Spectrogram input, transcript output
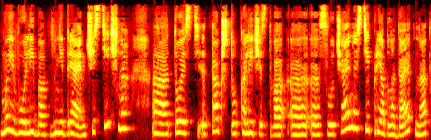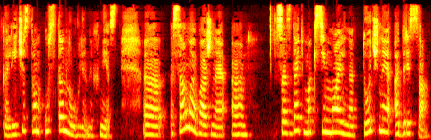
Мы его либо внедряем частично, а, то есть так, что количество э, э, случайностей преобладает над количеством установленных мест. Э, самое важное создать максимально точные адреса.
